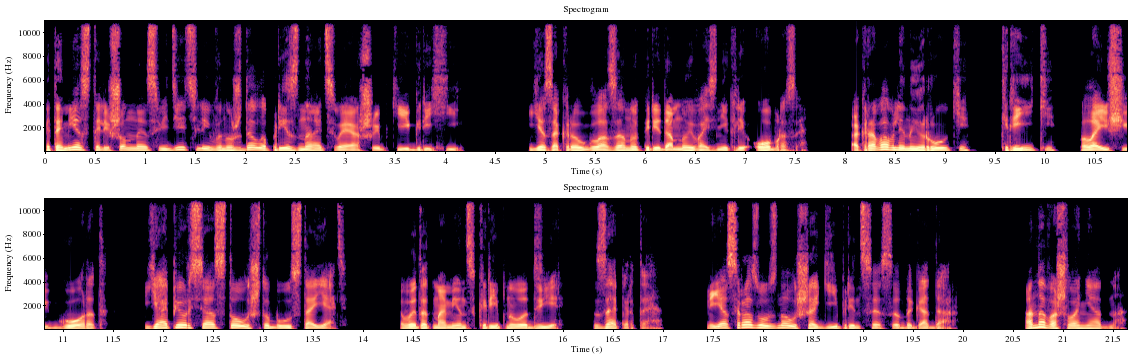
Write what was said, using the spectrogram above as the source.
Это место, лишенное свидетелей, вынуждало признать свои ошибки и грехи. Я закрыл глаза, но передо мной возникли образы. Окровавленные руки, крики, пылающий город, я оперся о стол, чтобы устоять. В этот момент скрипнула дверь, запертая. Я сразу узнал шаги принцессы Дагадар. Она вошла не одна.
